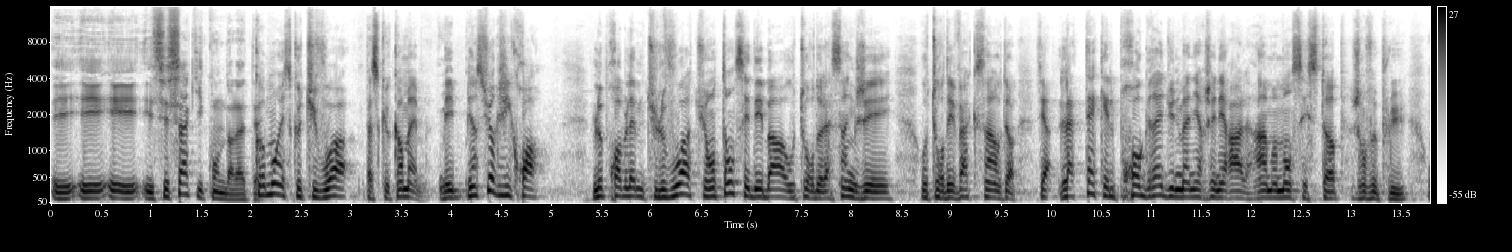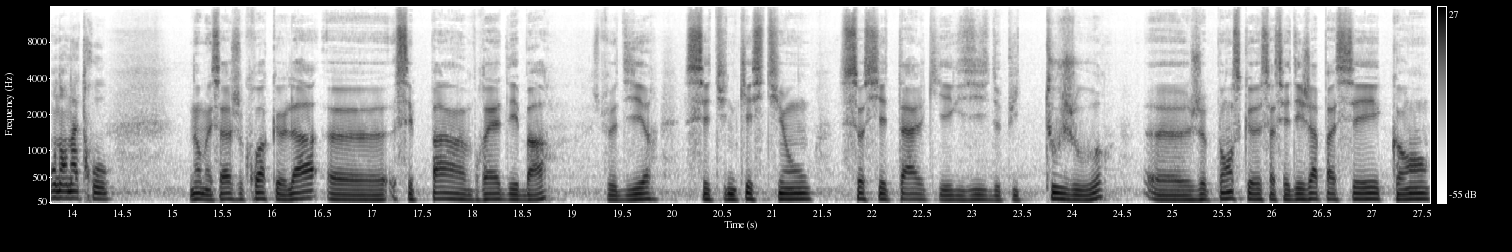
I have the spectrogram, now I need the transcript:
Et, c'est ça qui compte dans la tête. Comment est-ce que tu vois Parce que, quand même, mais bien sûr que j'y crois. Le problème, tu le vois, tu entends ces débats autour de la 5G, autour des vaccins, autour... la tech et le progrès d'une manière générale. À un moment, c'est stop, j'en veux plus, on en a trop. Non, mais ça, je crois que là, euh, c'est pas un vrai débat. Je peux dire, c'est une question sociétale qui existe depuis toujours. Euh, je pense que ça s'est déjà passé quand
